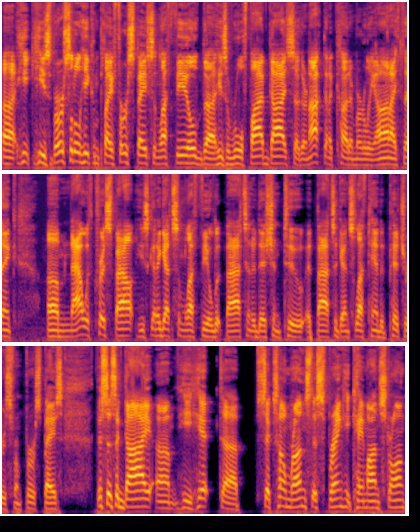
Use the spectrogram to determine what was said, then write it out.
Uh, he, he's versatile. He can play first base and left field. Uh, he's a Rule 5 guy, so they're not going to cut him early on, I think. Um, now with Crisp out, he's going to get some left field at bats in addition to at bats against left-handed pitchers from first base. This is a guy, um, he hit, uh, six home runs this spring. He came on strong.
